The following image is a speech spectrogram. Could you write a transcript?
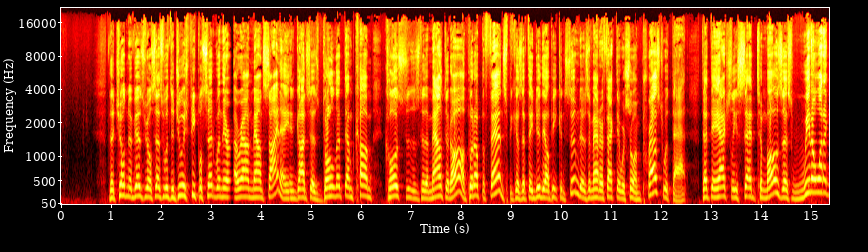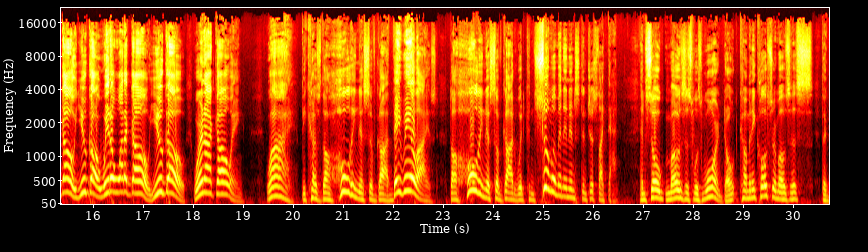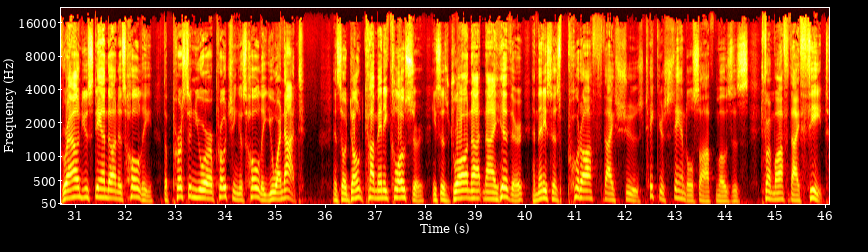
the children of Israel says what the Jewish people said when they're around Mount Sinai. And God says, don't let them come close to the, mount at all. Put up a fence because if they do, they'll be consumed. As a matter of fact, they were so impressed with that that they actually said to Moses, We don't want to go. You go. We don't want to go. You go. We're not going. Why? Because the holiness of God, they realized the holiness of God would consume them in an instant just like that. And so Moses was warned, Don't come any closer, Moses. The ground you stand on is holy. The person you are approaching is holy. You are not. And so don't come any closer. He says, Draw not nigh hither. And then he says, Put off thy shoes. Take your sandals off, Moses, from off thy feet.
